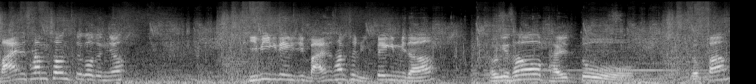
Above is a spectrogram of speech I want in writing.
13,000 뜨거든요 비비기 데미지 13,600입니다 여기서 발도 몇 방?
